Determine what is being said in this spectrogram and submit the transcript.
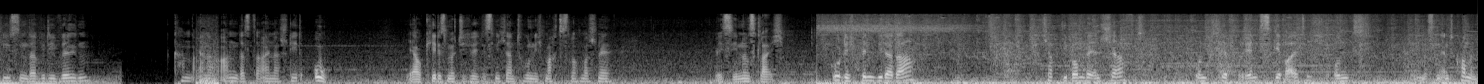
schießen da wie die Wilden. Kann einer ahnen, dass da einer steht? Oh. Ja, okay, das möchte ich euch jetzt nicht antun. Ich mache das nochmal schnell. Wir sehen uns gleich. Gut, ich bin wieder da. Ich habe die Bombe entschärft. Und hier brennt es gewaltig und wir müssen entkommen.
